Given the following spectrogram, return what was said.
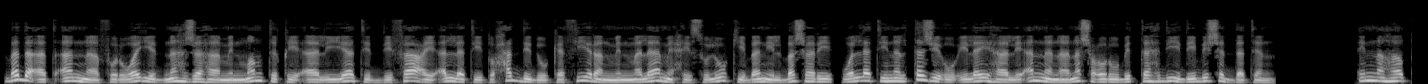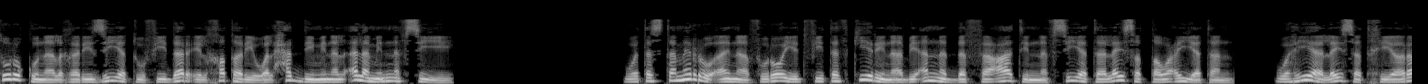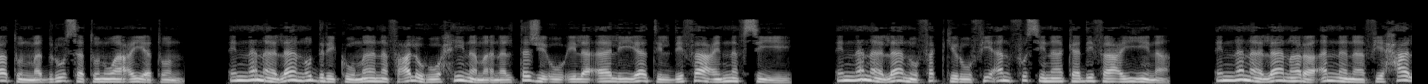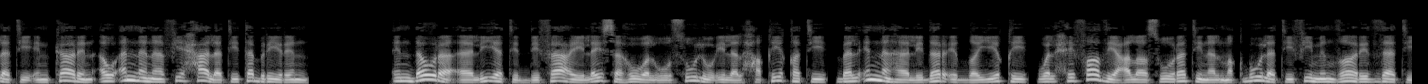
بدأت أن فرويد نهجها من منطق آليات الدفاع التي تحدد كثيرا من ملامح سلوك بني البشر، والتي نلتجئ إليها لأننا نشعر بالتهديد بشدة. إنها طرقنا الغريزية في درء الخطر والحد من الألم النفسي. وتستمر أنا فرويد في تذكيرنا بأن الدفاعات النفسية ليست طوعية. وهي ليست خيارات مدروسة واعية. إننا لا ندرك ما نفعله حينما نلتجئ إلى آليات الدفاع النفسي. إننا لا نفكر في أنفسنا كدفاعيين. إننا لا نرى أننا في حالة إنكار أو أننا في حالة تبرير. إن دور آلية الدفاع ليس هو الوصول إلى الحقيقة، بل إنها لدرء الضيق، والحفاظ على صورتنا المقبولة في منظار الذات.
